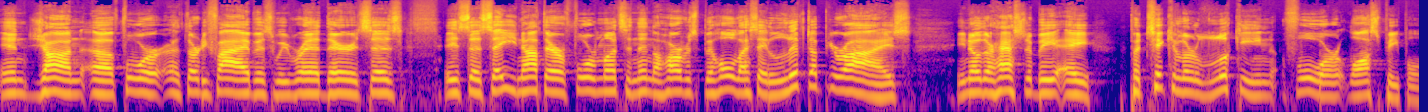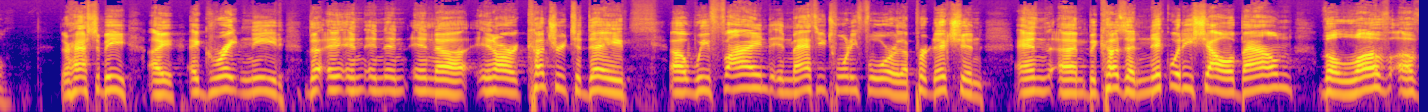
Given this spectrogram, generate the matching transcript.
In John uh, 4 uh, 35, as we read there, it says, it says, Say ye not there are four months and then the harvest. Behold, I say, lift up your eyes you know, there has to be a particular looking for lost people. There has to be a, a great need. The, in, in, in, in, uh, in our country today, uh, we find in Matthew 24 the prediction, and um, because iniquity shall abound, the love of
